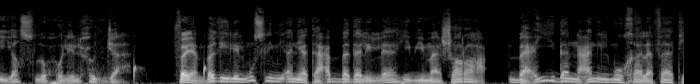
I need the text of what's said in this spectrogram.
يصلح للحجة. فينبغي للمسلم أن يتعبد لله بما شرع بعيدا عن المخالفات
